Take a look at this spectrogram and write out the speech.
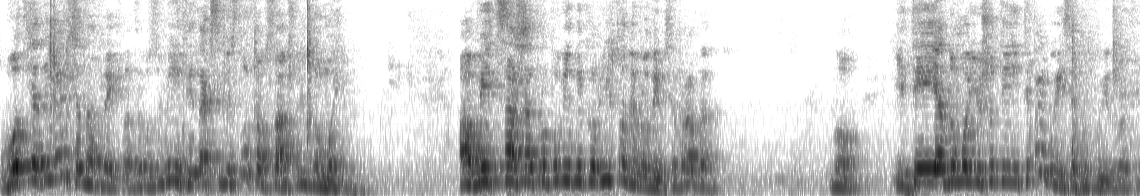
От я дивився, наприклад, розумієте, і так собі слухав Сашу і думаю. А від Саша проповідником ніхто не вродився, правда? Ну. І ти, я думаю, що ти і тепер боїшся проповідувати.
